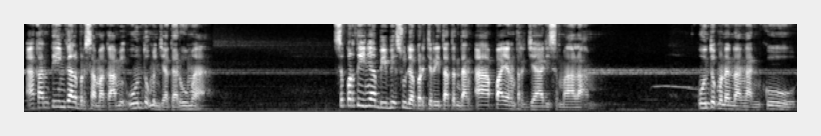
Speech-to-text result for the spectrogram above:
akan tinggal bersama kami untuk menjaga rumah Sepertinya Bibi sudah bercerita tentang apa yang terjadi semalam Untuk menenangkanku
